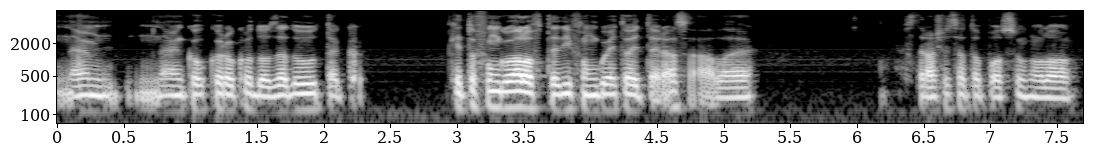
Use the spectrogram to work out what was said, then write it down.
neviem, neviem koľko rokov dozadu, tak keď to fungovalo vtedy, funguje to aj teraz, ale strašne sa to posunulo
